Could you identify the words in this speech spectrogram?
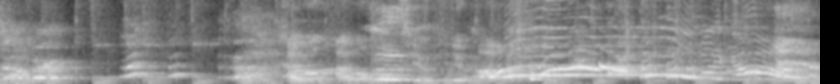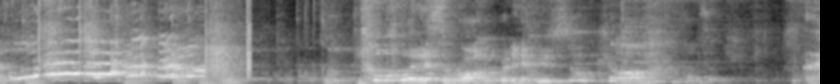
Chopper! Chopper. I will, I will hold you if you do. Oh, oh my god! what is wrong with him? He's so calm. Oh.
